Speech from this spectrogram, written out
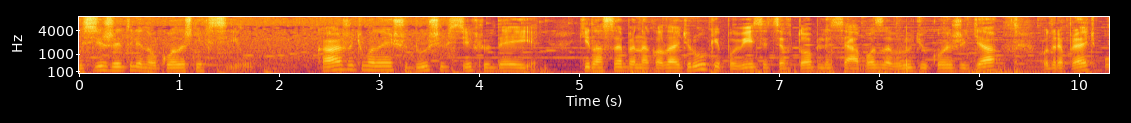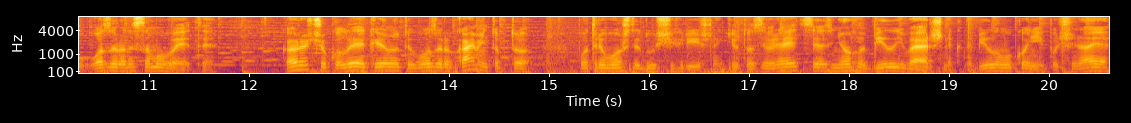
усі жителі навколишніх сіл. Кажуть вони, що душі всіх людей, які на себе накладають руки, повісяться, втопляться або заберуть у когось життя, потрапляють у озеро несамовите. Кажуть, що коли кинути в озеро камінь, тобто потривожити душі грішників, то з'являється з нього білий вершник на білому коні і починає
